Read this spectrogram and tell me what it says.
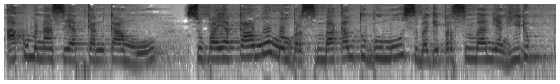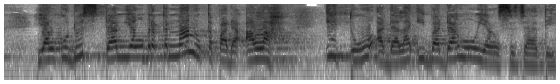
Aku menasihatkan kamu supaya kamu mempersembahkan tubuhmu sebagai persembahan yang hidup Yang kudus dan yang berkenan kepada Allah Itu adalah ibadahmu yang sejati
